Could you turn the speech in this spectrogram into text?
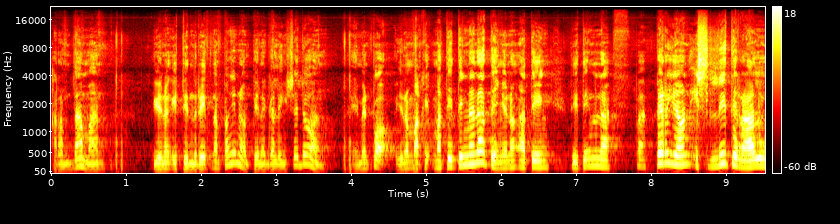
karamdaman, yun ang itinrate ng Panginoon. Pinagaling siya doon. Amen po. Yun ang matitingnan natin. Yun ang ating titingnan na. Pero yun is literal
